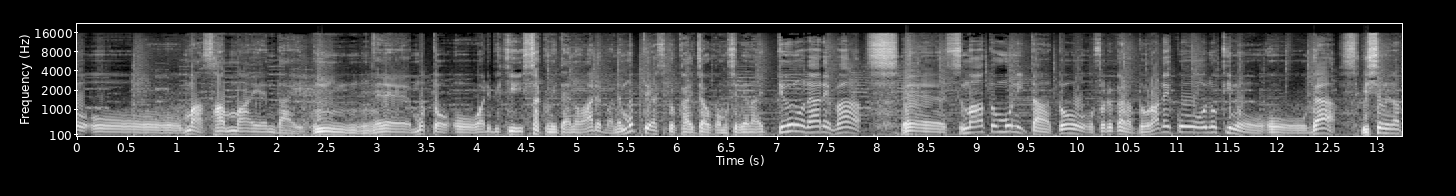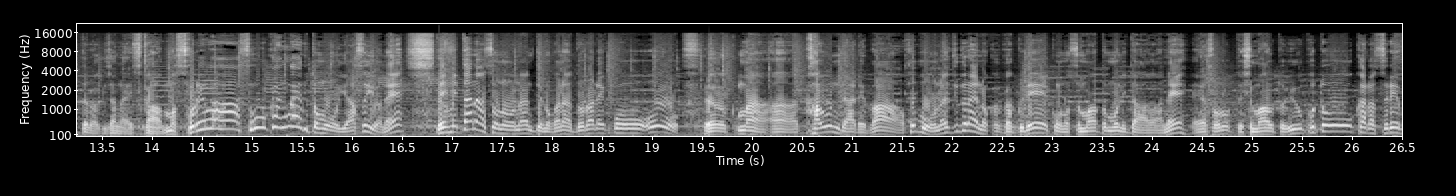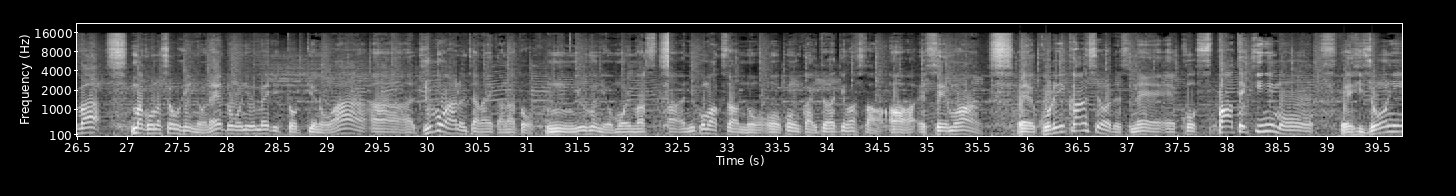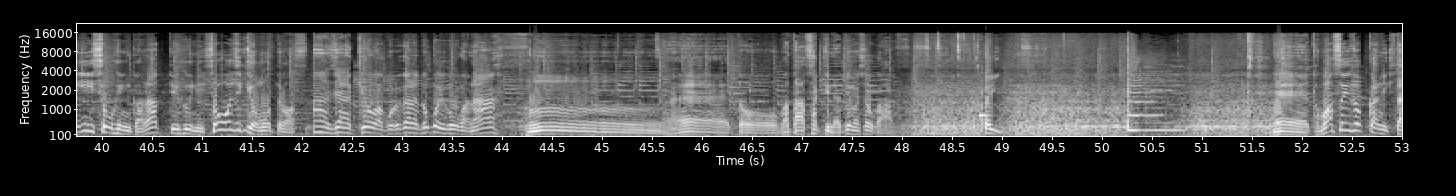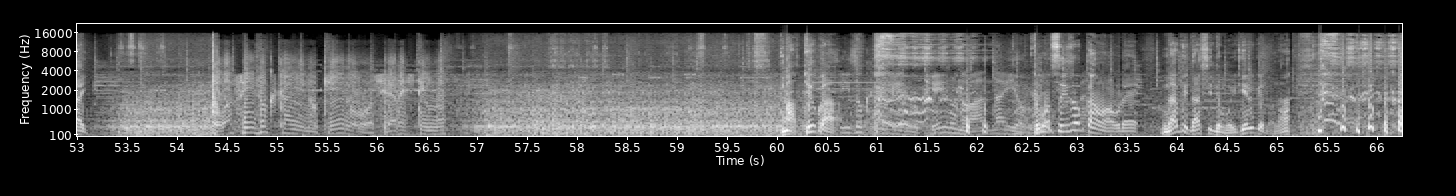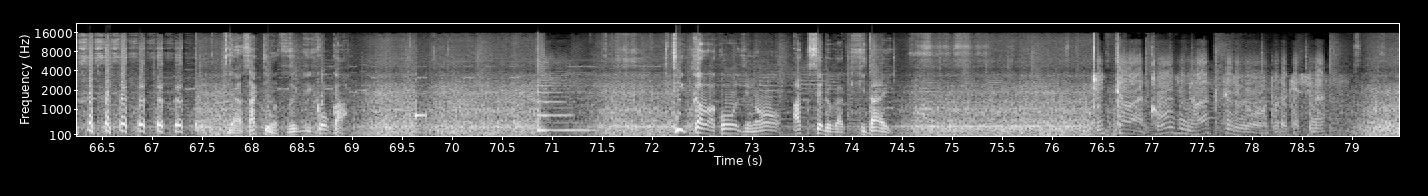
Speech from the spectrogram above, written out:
まあ3万円台、うんえー、もっと割引施策みたいなのがあればね、もっと安く買えちゃうかもしれないっていうのであれば、えスマートモニターと、それからドラレコの機能が一緒になってるわけじゃないですか。まあ、それは、そう考えるともう安いよね。で、下手な、その、なんていうのかな、ドラレコを、えー、まあ、買うんであれば、ほぼ同じぐらいの価格で、このスマートモニターがね、えー、揃ってしまうということからすれば、まあ、この商品のね、導入メリットっていうのは、あ十分あるんじゃないかなと、うん、いうふうに思います。ニコマクさんの今回いただきました SM1、え、これに関してはですね、コスパ的にも、非常にいい商品かなっていうふうに正直思ってます。あじゃあ今日はこれからどこ行こうかな。うーん、えー、っと、またさっきのやってみましょうか。はい。えー、鳥羽水族館に行きたい。鳥羽水族館への経路をお調べしています。まあ、っていうか、水族館への水族館は俺、ナビなしでも行けるけどな。じゃあ、さっきの続き行こうか。吉川浩司のアクセルが聞きたい吉川浩司のアクセルをお届けします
